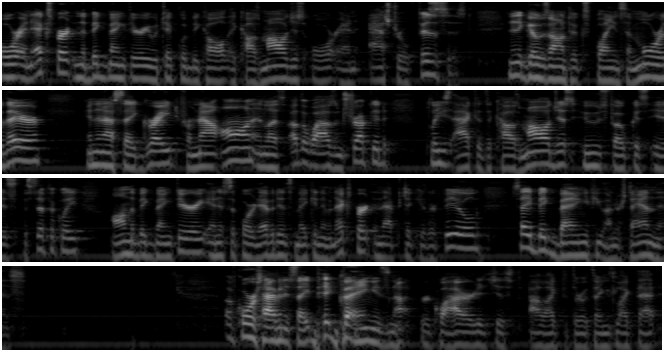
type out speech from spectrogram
or an expert in the Big Bang Theory would typically be called a cosmologist or an astrophysicist. And then it goes on to explain some more there. And then I say, great, from now on, unless otherwise instructed, please act as a cosmologist whose focus is specifically on the Big Bang Theory and is supporting evidence making them an expert in that particular field. Say Big Bang if you understand this. Of course, having it say Big Bang is not required. It's just, I like to throw things like that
